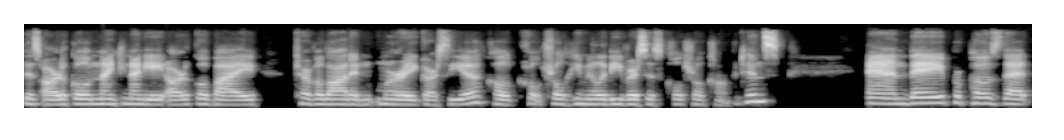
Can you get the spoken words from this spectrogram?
this article, 1998 article by Tervalon and Murray Garcia called Cultural Humility versus Cultural Competence. And they propose that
